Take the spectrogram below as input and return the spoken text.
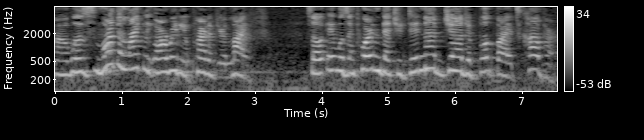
uh, was more than likely already a part of your life. So it was important that you did not judge a book by its cover.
